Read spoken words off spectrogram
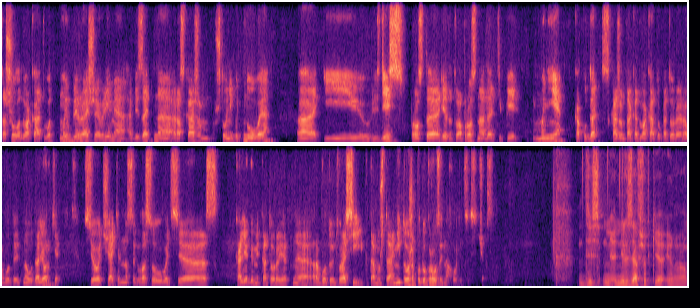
зашел адвокат. Вот мы в ближайшее время обязательно расскажем что-нибудь новое. И здесь просто этот вопрос надо теперь мне как, скажем так, адвокату, который работает на удаленке, все тщательно согласовывать э, с коллегами, которые э, работают в России, потому что они тоже под угрозой находятся сейчас. Здесь нельзя все-таки э,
